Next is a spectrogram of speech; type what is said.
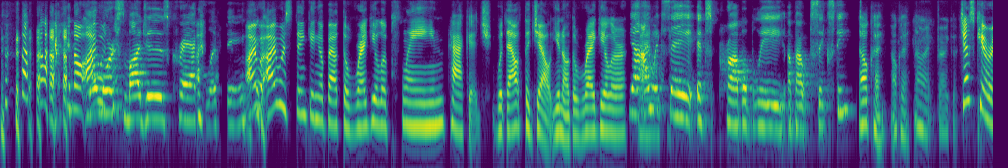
no, I no was. more smudges, cracks, lifting. I was thinking about the regular plain package without the gel. You know, the regular. yeah, I would say it's probably about 60. Okay. Okay. All right. Very good. Just curious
